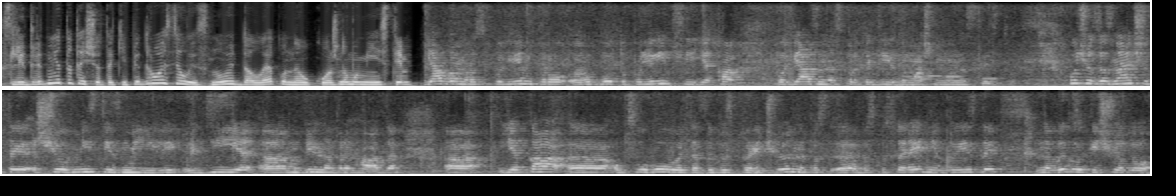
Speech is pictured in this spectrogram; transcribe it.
Слід відмітити, що такі підрозділи існують далеко не у кожному місті. Я вам розповім про роботу поліції, яка пов'язана з протидією домашньому насильству. Хочу зазначити, що в місті Ізмаїлі діє е, мобільна бригада, е, яка е, обслуговує та забезпечує безпосередні виїзди на виклики щодо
